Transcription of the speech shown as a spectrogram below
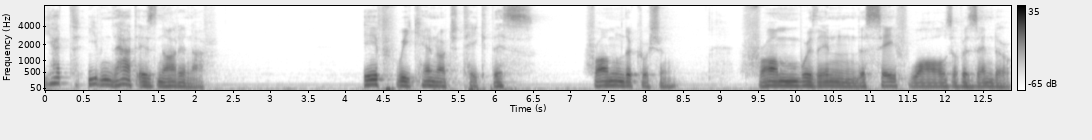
Yet, even that is not enough. If we cannot take this from the cushion from within the safe walls of a zendo,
